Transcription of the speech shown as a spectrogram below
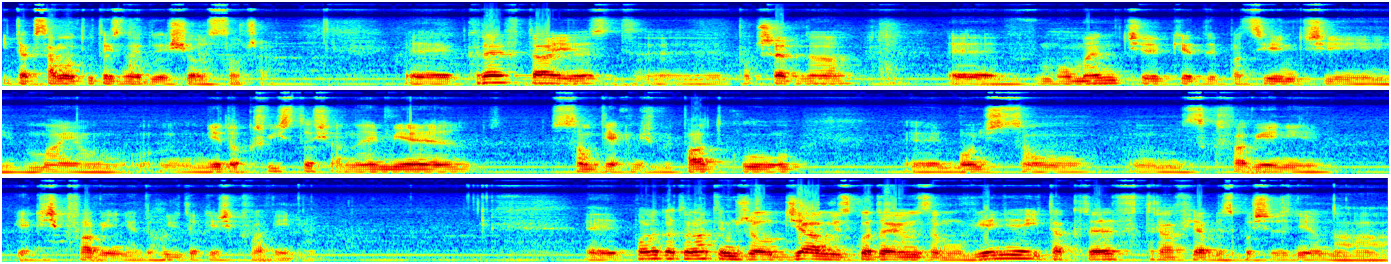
i tak samo tutaj znajduje się osocza. E, Krew ta jest e, potrzebna e, w momencie, kiedy pacjenci mają e, niedokrwistość, anemię, są w jakimś wypadku, bądź są mm, skrwawieni, jakieś krwawienia, dochodzi do jakiegoś krwawienia. Polega to na tym, że oddziały składają zamówienie i ta krew trafia bezpośrednio na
